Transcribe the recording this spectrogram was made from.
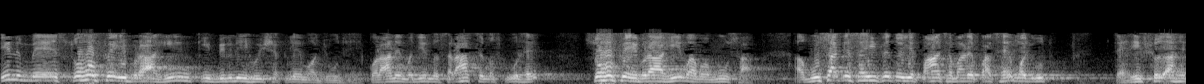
इनमें सोहफ इब्राहिम की बिगड़ी हुई शक्लें मौजूद हैं। कुरान मजीद में सराहत से मशहूर है, सोहफ इब्राहिम अब मूसा। अब मूसा के सहीफे तो ये पाँच हमारे पास है मौजूद तहरीफ शुदा है।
